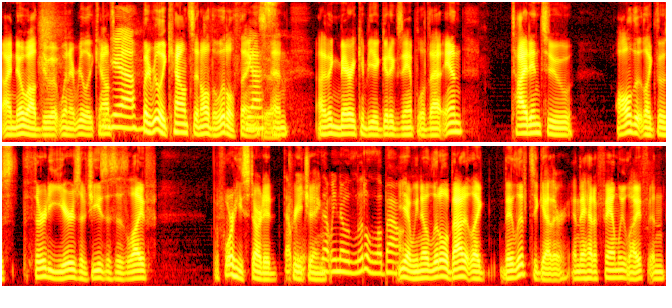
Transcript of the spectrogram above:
I know i'll do it when it really counts Yeah. but it really counts in all the little things Yes. Yeah. and i think mary can be a good example of that and tied into all the like those 30 years of jesus's life before he started That preaching We, that we know little about. yeah we know little about it like they lived together and they had a family life and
